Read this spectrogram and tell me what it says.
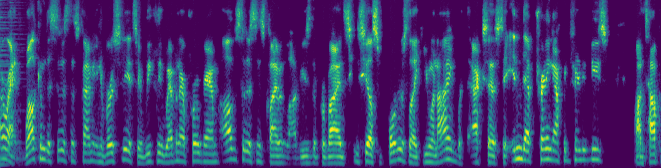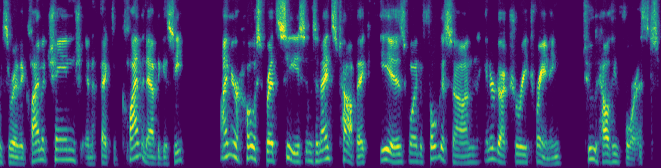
All right, welcome to Citizens Climate University. It's a weekly webinar program of Citizens Climate Lobbies that provides CCL supporters like you and I with access to in depth training opportunities on topics related to climate change and effective climate advocacy. I'm your host, Brett Cease, and tonight's topic is going to focus on introductory training to healthy forests.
